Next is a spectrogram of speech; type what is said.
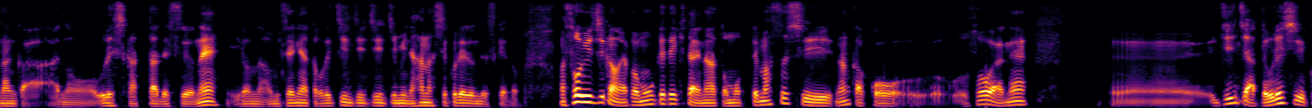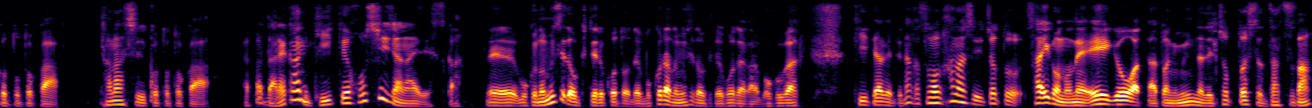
なんか、あの、嬉しかったですよね。いろんなお店にあったこと一日一日みんな話してくれるんですけど、まあ、そういう時間はやっぱ設けていきたいなと思ってますし、なんかこう、そうやね、えー、一日あって嬉しいこととか、悲しいこととか、やっぱ誰かに聞いてほしいじゃないですか。で、僕の店で起きてることで、僕らの店で起きてることだから僕が聞いてあげて、なんかその話、ちょっと最後のね、営業終わった後にみんなでちょっとした雑談、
